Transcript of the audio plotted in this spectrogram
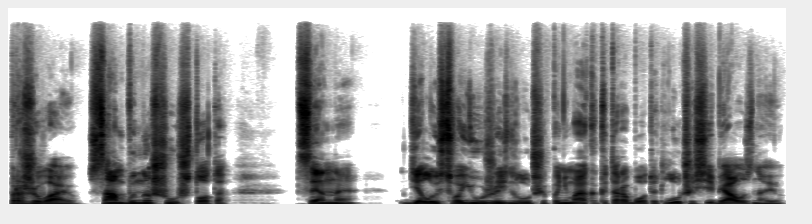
проживаю, сам выношу что-то ценное, делаю свою жизнь лучше, понимаю, как это работает, лучше себя узнаю,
